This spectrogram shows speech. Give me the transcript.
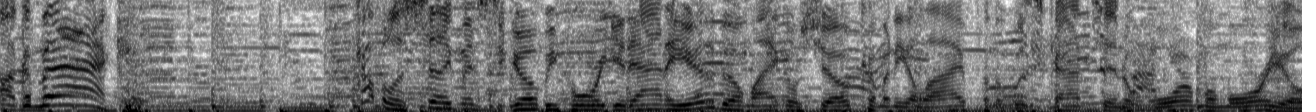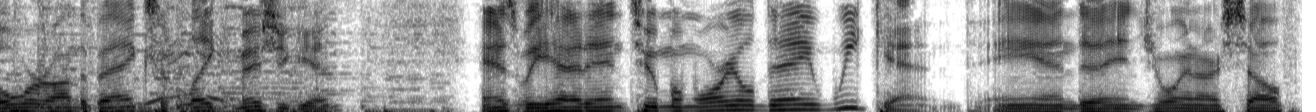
Welcome back. A couple of segments to go before we get out of here. The Bill Michael Show coming to you live from the Wisconsin War Memorial. We're on the banks of Lake Michigan. as we head into Memorial Day weekend and uh, enjoying ourselves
